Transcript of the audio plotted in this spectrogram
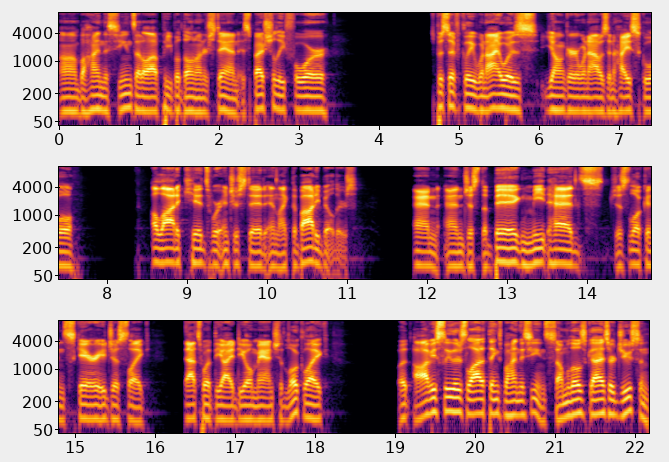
um, behind the scenes that a lot of people don't understand, especially for specifically when I was younger, when I was in high school a lot of kids were interested in like the bodybuilders and and just the big meatheads just looking scary just like that's what the ideal man should look like. But obviously there's a lot of things behind the scenes. Some of those guys are juicing.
